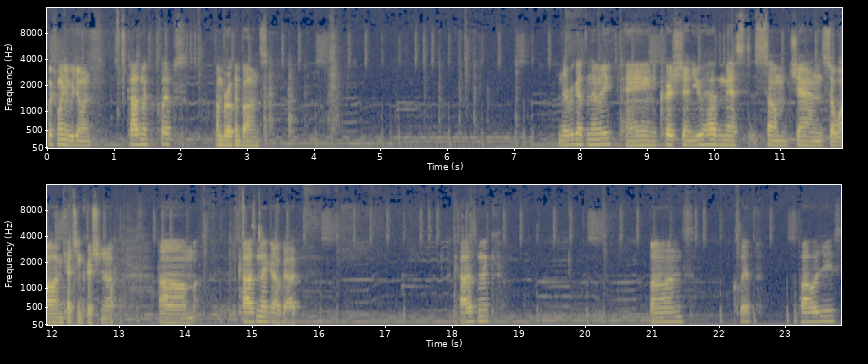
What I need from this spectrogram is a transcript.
Which one are we doing? Cosmic Eclipse, Unbroken Bonds. Never got the noti? Pain. Christian, you have missed some gens, so while I'm catching Christian up. Um, Cosmic, oh god. Cosmic, Bonds, Clip, Apologies.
